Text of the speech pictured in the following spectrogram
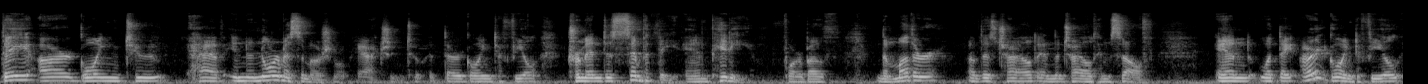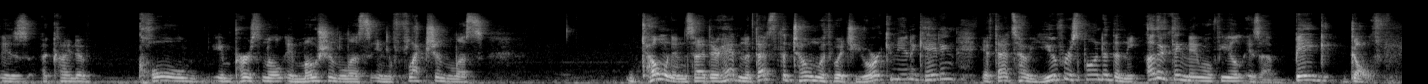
they are going to have an enormous emotional reaction to it. They're going to feel tremendous sympathy and pity for both the mother of this child and the child himself. And what they aren't going to feel is a kind of cold, impersonal, emotionless, inflectionless tone inside their head. And if that's the tone with which you're communicating, if that's how you've responded, then the other thing they will feel is a big gulf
